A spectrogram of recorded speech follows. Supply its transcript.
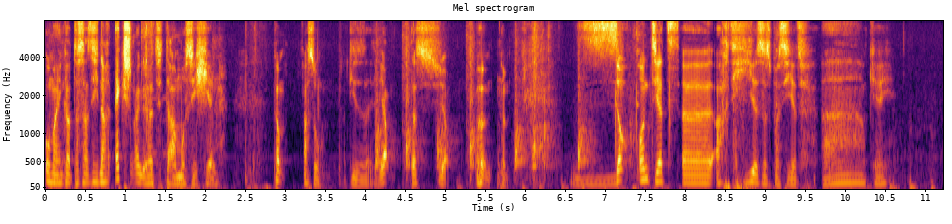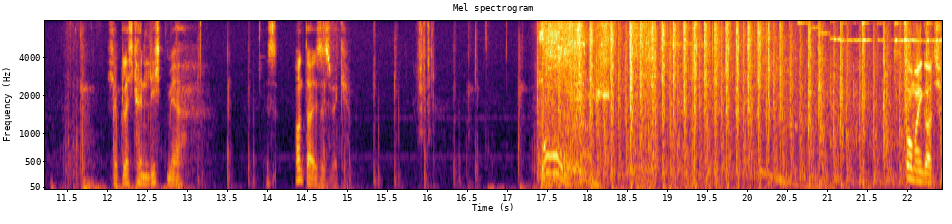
Oh mein Gott, das hat sich nach Action angehört. Da muss ich hin. Komm. Ach so, diese Seite. Ja, das... Ja. So, und jetzt... Äh, ach, hier ist es passiert. Ah, okay. Ich habe gleich kein Licht mehr. Und da ist es weg. Oh mein Gott,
